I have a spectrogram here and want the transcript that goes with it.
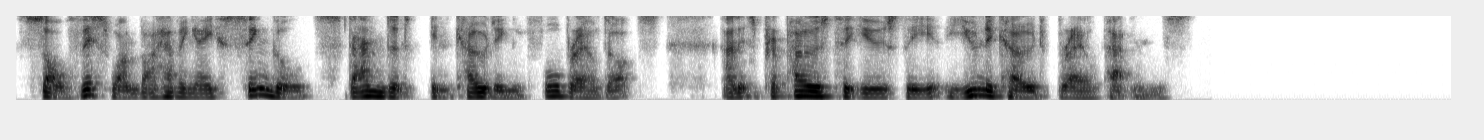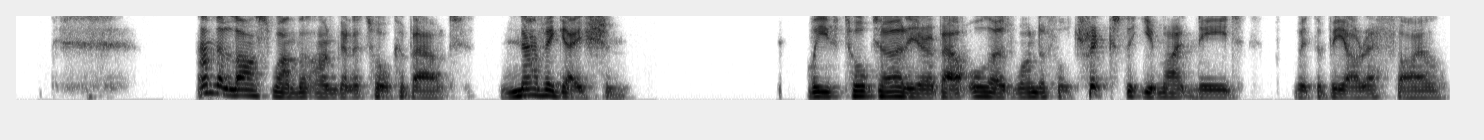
solve this one by having a single standard encoding for Braille dots and it's proposed to use the Unicode Braille patterns. And the last one that I'm going to talk about, navigation. We've talked earlier about all those wonderful tricks that you might need with the BRF file.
